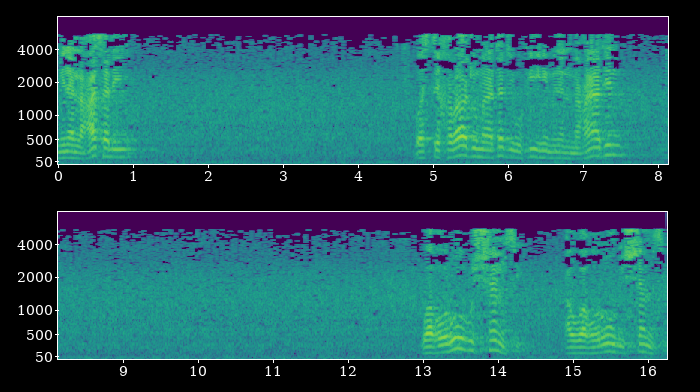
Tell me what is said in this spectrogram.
من العسل واستخراج ما تجب فيه من المعادن وغروب الشمس أو وغروب الشمس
